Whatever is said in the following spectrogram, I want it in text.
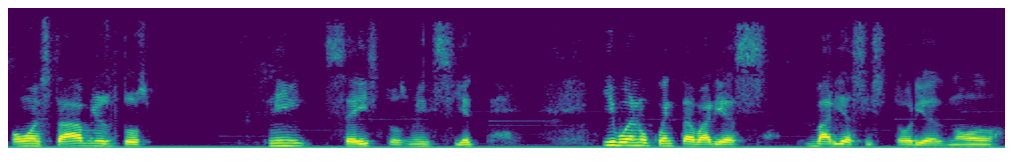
cómo está, años 2006, 2007. Y bueno, cuenta varias, varias historias, ¿no?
